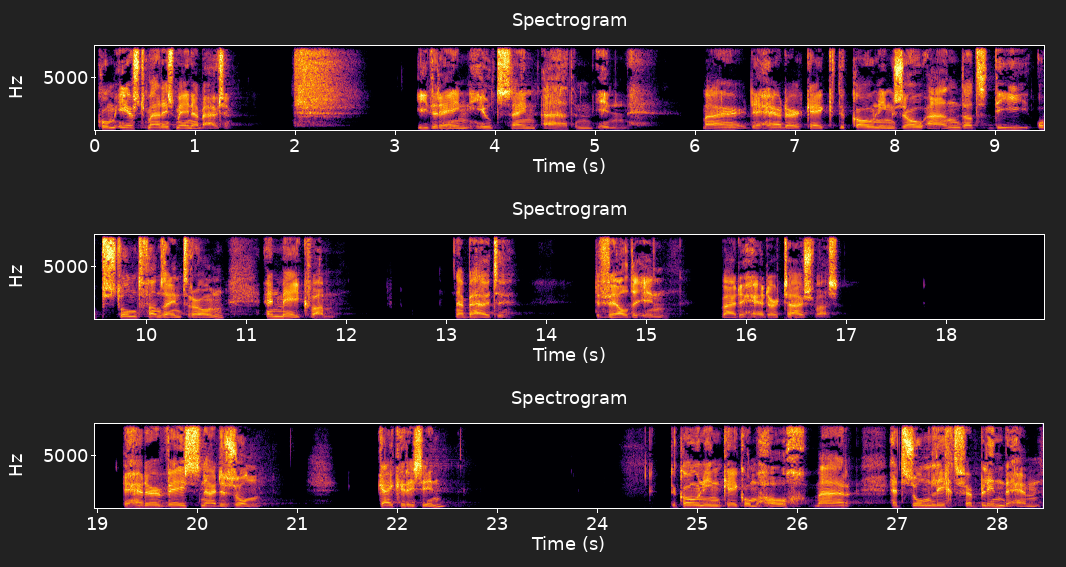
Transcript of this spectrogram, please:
Kom eerst maar eens mee naar buiten. Iedereen hield zijn adem in. Maar de herder keek de koning zo aan dat die opstond van zijn troon en meekwam. Naar buiten, de velden in, waar de herder thuis was. De herder wees naar de zon. Kijk er eens in, de koning keek omhoog, maar het zonlicht verblindde hem.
